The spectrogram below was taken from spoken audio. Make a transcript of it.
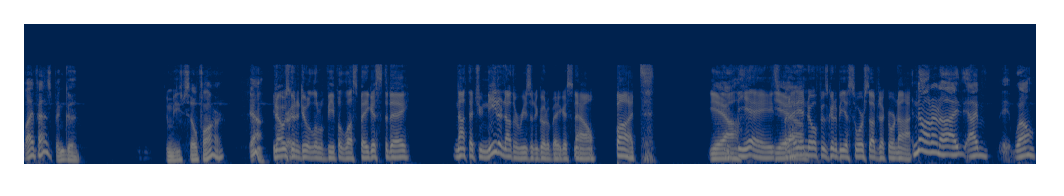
Life has been good to me so far. Yeah. You know, I was going to do a little Viva Las Vegas today. Not that you need another reason to go to Vegas now, but Yeah. the A's. But I didn't know if it was going to be a sore subject or not. No, no, no. I, I've well,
